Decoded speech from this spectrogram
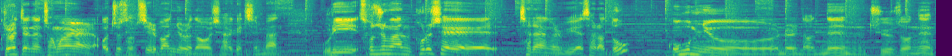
그럴 때는 정말 어쩔 수 없이 일반유를 넣으셔야겠지만 우리 소중한 포르쉐 차량을 위해서라도 고급유를 넣는 주유소는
